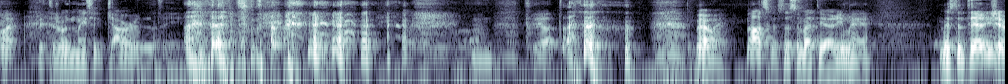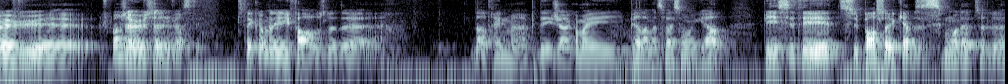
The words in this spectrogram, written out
ouais. J'ai toujours une main sur le cœur, là, sais. C'est hot. mais ouais. Non, en tout cas, ça, c'est ma théorie, mais. Mais c'est une théorie que j'avais vue. euh, Je pense que j'avais vu ça à l'université. C'était comme les phases là, de d'entraînement, puis des gens, comment ils perdent la motivation, ils gardent. Puis si tu passes le cap de 6 mois d'habitude, là,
